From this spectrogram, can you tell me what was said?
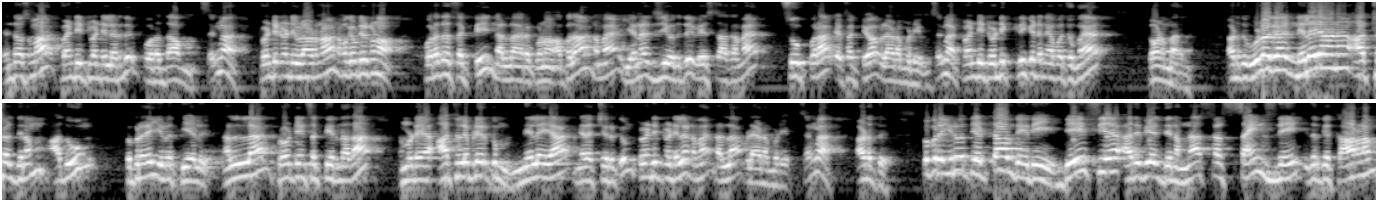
எந்த வருஷமா? டுவெண்ட்டி டுவெண்ட்டில இருந்து புரதம். சரிங்களா? டுவெண்ட்டி டுவெண்ட்டி விளையாடணும். நமக்கு எப்படி இருக்கணும்? புரத சக்தி நல்லா இருக்கணும். அப்பதான் நம்ம எனர்ஜி வந்துட்டு வேஸ்ட் ஆகாம சூப்பரா எஃபெக்டிவா விளையாட முடியும். சரிங்களா? டுவெண்ட்டி டுவெண்ட்டி கிரிக்கெட் ஞாபகம் வச்சுக்கோங்க. கவனமா அடுத்து உலக நிலையான ஆற்றல் தினம். அதுவும் பிப்ரவரி இருபத்தி ஏழு. நல்ல புரோட்டீன் சக்தி இருந்தாதான் நம்மளுடைய ஆற்றல் எப்படி இருக்கும்? நிலையா நிலைச்சிருக்கும். டுவெண்ட்டி டுவெண்ட்டில நம்ம நல்லா விளையாட முடியும். சரிங்களா? அடுத்து பிப்ரவரி இருபத்தி எட்டாம் தேதி தேசிய அறிவியல் தினம் நேஷனல் சயின்ஸ் டே இதற்கு காரணம்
